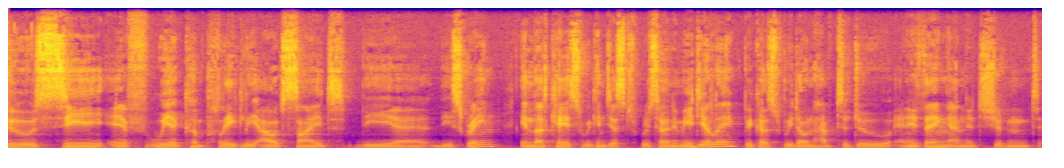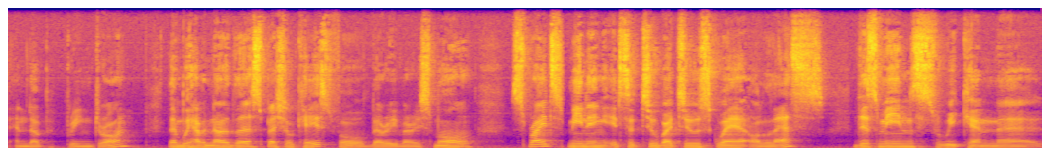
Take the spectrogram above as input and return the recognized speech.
to see if we are completely outside the, uh, the screen. In that case, we can just return immediately because we don't have to do anything and it shouldn't end up being drawn. Then we have another special case for very, very small sprites, meaning it's a 2 by 2 square or less. This means we can uh,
